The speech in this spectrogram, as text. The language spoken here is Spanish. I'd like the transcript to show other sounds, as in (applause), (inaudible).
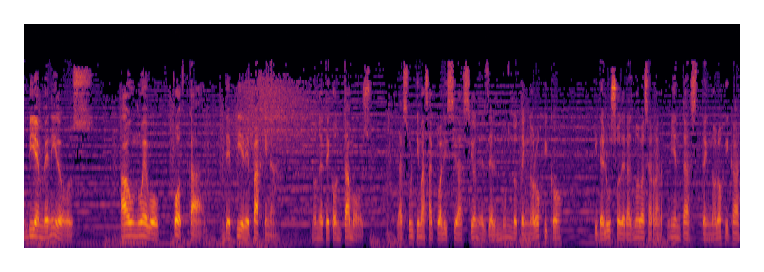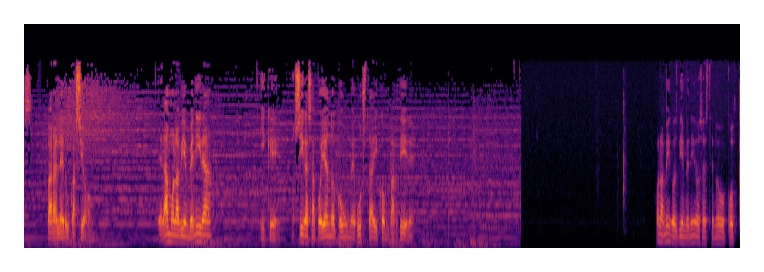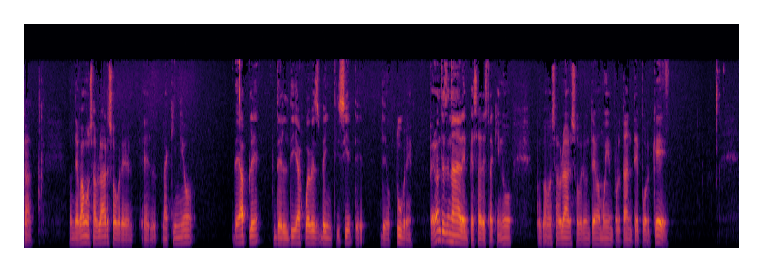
Bienvenidos a un nuevo podcast de pie de página, donde te contamos las últimas actualizaciones del mundo tecnológico y del uso de las nuevas herramientas tecnológicas para la educación. Te damos la bienvenida y que nos sigas apoyando con un me gusta y compartir. Hola amigos, bienvenidos a este nuevo podcast donde vamos a hablar sobre el, la quimio de Apple del día jueves 27 de octubre. Pero antes de nada de empezar esta quimio, pues vamos a hablar sobre un tema muy importante. ¿Por qué?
